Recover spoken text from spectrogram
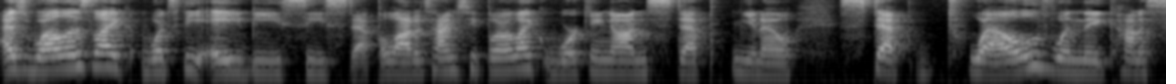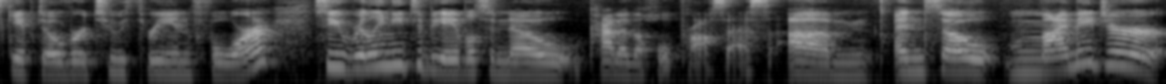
as well as like what's the A, B, C step. A lot of times people are like working on step, you know, step 12 when they kind of skipped over two, three, and four. So you really need to be able to know kind of the whole process. Um, and so my major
